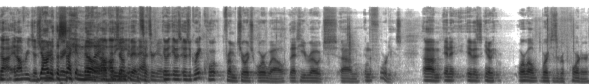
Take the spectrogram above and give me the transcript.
no, and I'll read just John with the second no I'll, of I'll the jump in. since. It was, it, was, it was a great quote from George Orwell that he wrote um, in the 40s. Um, and it, it was, you know, Orwell worked as a reporter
